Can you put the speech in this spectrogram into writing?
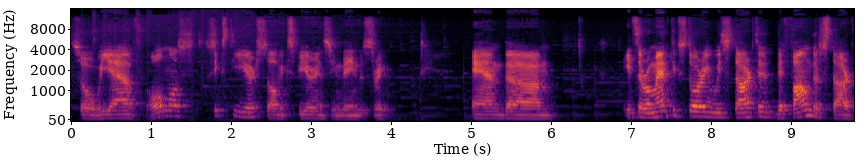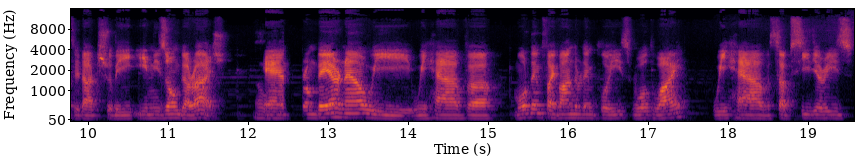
So we have almost 60 years of experience in the industry. And um, it's a romantic story. We started, the founder started actually in his own garage. Oh. And from there now we, we have uh, more than 500 employees worldwide. We have subsidiaries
